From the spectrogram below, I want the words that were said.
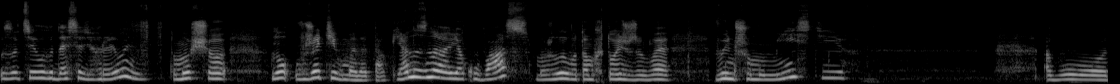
за цілих 10 гривень? Тому що, ну, в житті в мене так. Я не знаю, як у вас. Можливо, там хтось живе в іншому місті, або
